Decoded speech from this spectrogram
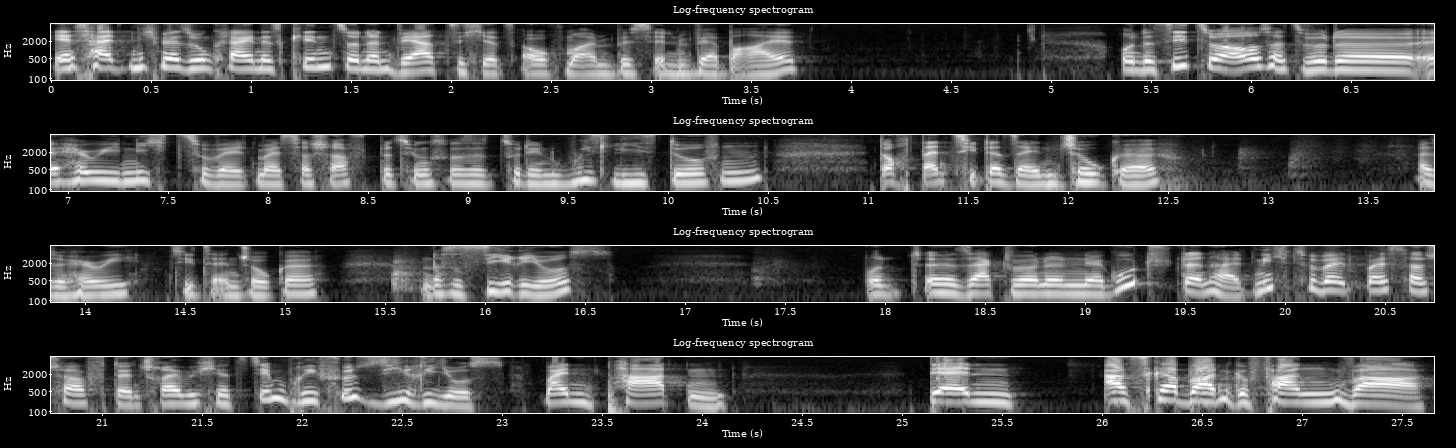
Er ist halt nicht mehr so ein kleines Kind, sondern wehrt sich jetzt auch mal ein bisschen verbal. Und es sieht so aus, als würde Harry nicht zur Weltmeisterschaft beziehungsweise zu den Weasleys dürfen. Doch dann zieht er seinen Joker. Also Harry zieht seinen Joker. Und das ist Sirius. Und äh, sagt Vernon, ja gut, dann halt nicht zur Weltmeisterschaft. Dann schreibe ich jetzt den Brief für Sirius, meinen Paten. Denn Azkaban gefangen war.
